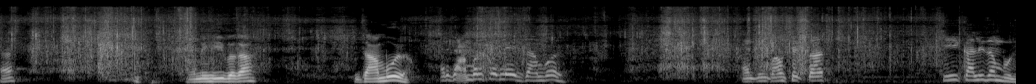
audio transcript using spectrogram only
हां? आणि ही बघा जांभूळ. अरे जांभळ पडले जांभळ. आणि तुम्ही पाहू शकतात ही काली जांभूळ.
